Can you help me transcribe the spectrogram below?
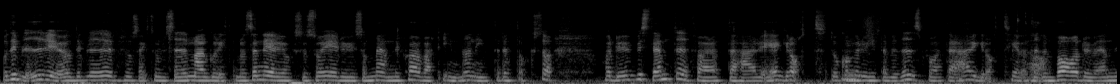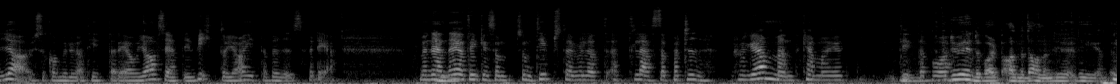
Och det blir det ju. Och det blir som sagt som du säger med algoritmer. Och sen är det ju också så är det ju som människa har varit innan internet också. Har du bestämt dig för att det här är grått, då kommer Mm. du hitta bevis på att det är grått hela Ja. tiden. Vad du än gör så kommer du att hitta det. Och jag säger att det är vitt och jag hittar bevis för det. Men det enda Mm. jag tänker som, som tips är väl att, att läsa partiprogrammen kan man ju titta på. Du har ju ändå varit på Almedalen. Det, det är ju ändå...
